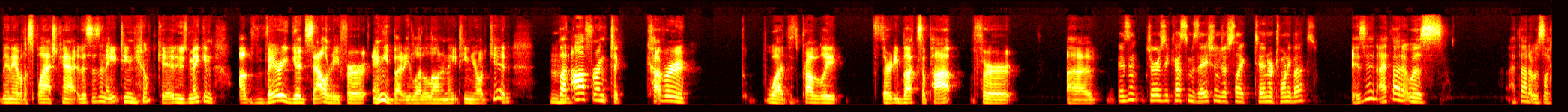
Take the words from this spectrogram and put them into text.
being able to splash cat. This is an 18 year old kid who's making a very good salary for anybody, let alone an 18 year old kid, Mhm. but offering to cover what it's probably 30 bucks a pop for uh isn't jersey customization just like 10 or 20 bucks? is it? I thought it was I thought it was like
